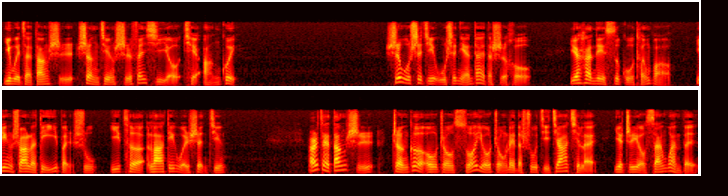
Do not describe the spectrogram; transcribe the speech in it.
因为在当时圣经十分稀有且昂贵。十五世纪五十年代的时候，约翰内斯·古腾堡印刷了第一本书——一册拉丁文圣经。而在当时，整个欧洲所有种类的书籍加起来也只有三万本，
